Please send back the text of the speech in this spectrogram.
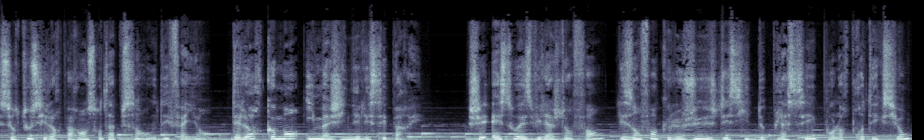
surtout si leurs parents sont absents ou défaillants. Dès lors, comment imaginer les séparer? Chez SOS Village d'enfants, les enfants que le juge décide de placer pour leur protection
